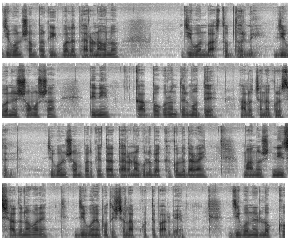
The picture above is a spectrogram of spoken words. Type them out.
জীবন সম্পর্কে ইকবালের ধারণা হলো, জীবন বাস্তবধর্মী। জীবনের সমস্যা তিনি কাব্যগ্রন্থের মধ্যে আলোচনা করেছেন। জীবন সম্পর্কে তার ধারণাগুলো ব্যাখ্যা করলে দাঁড়ায়, মানুষ নিজ সাধনা বলে জীবনে প্রতিষ্ঠা লাভ করতে পারবে। জীবনের লক্ষ্য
